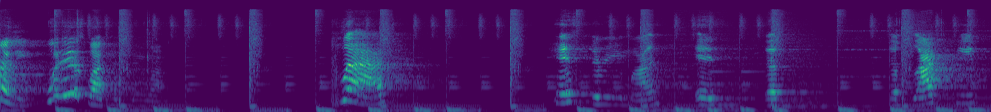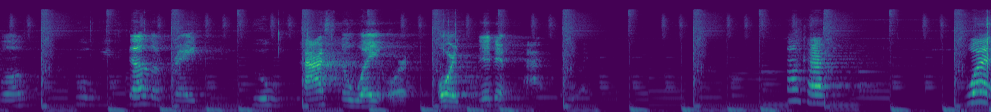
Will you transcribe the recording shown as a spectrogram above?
Charlie, what is Black History Month? Black History Month is the the black people who we celebrate who passed away or or didn't pass away. Okay. What?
